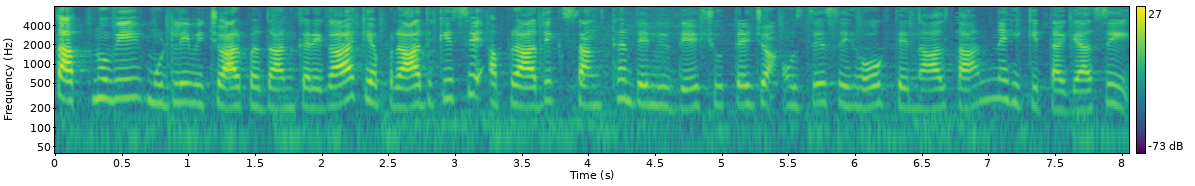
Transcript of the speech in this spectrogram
ਤੱਥ ਨੂੰ ਵੀ ਮੁੱਢਲੀ ਵਿਚਾਰ ਪ੍ਰਦਾਨ ਕਰੇਗਾ ਕਿ ਅਪਰਾਧ ਕਿਸੇ ਅਪਰਾਧਿਕ ਸੰਗਠਨ ਦੇ ਨਿਰਦੇਸ਼ ਉੱਤੇ ਜਾਂ ਉਸ ਦੇ ਸਹਿਯੋਗ ਦੇ ਨਾਲ ਤਾਂ ਨਹੀਂ ਕੀਤਾ ਗਿਆ ਸੀ।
